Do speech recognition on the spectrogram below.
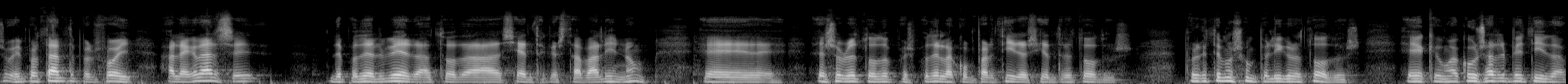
O importante pois, foi alegrarse de poder ver a toda a xente que estaba ali, non? E, e sobre todo, pois, poderla compartir así entre todos porque temos un peligro todos, é que unha cousa repetida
